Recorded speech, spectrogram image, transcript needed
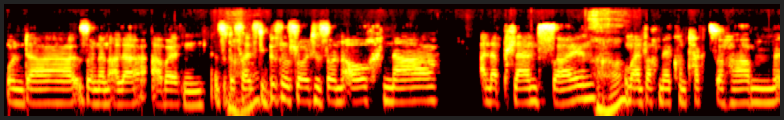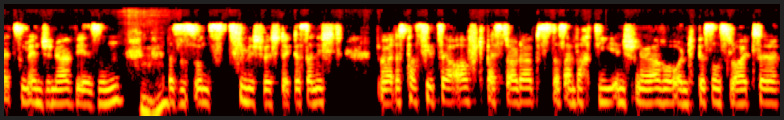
und da sollen dann alle arbeiten. Also das Aha. heißt, die Businessleute sollen auch nah an der Plant sein, Aha. um einfach mehr Kontakt zu haben äh, zum Ingenieurwesen. Mhm. Das ist uns ziemlich wichtig, dass da nicht, aber das passiert sehr oft bei Startups, dass einfach die Ingenieure und Businessleute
